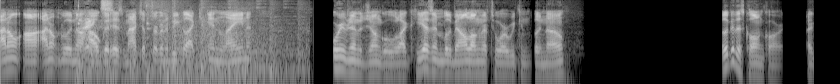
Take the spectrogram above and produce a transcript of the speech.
I don't uh, I don't really know Thanks. how good his matchups are going to be like in lane or even in the jungle. Like he hasn't really been on long enough to where we can really know. Look at this calling card. Like,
